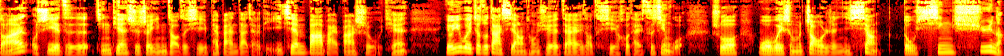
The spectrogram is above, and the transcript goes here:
早安，我是叶子。今天是摄影早自习陪伴大家的第一千八百八十五天。有一位叫做大西洋的同学在早自习后台私信我说：“我为什么照人像都心虚呢？”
